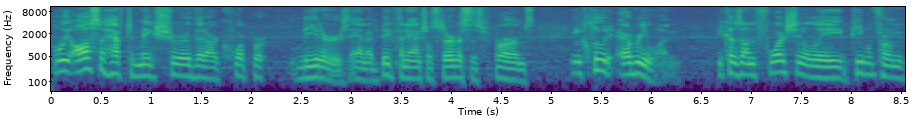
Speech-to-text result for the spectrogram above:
But we also have to make sure that our corporate leaders and our big financial services firms include everyone because unfortunately people from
